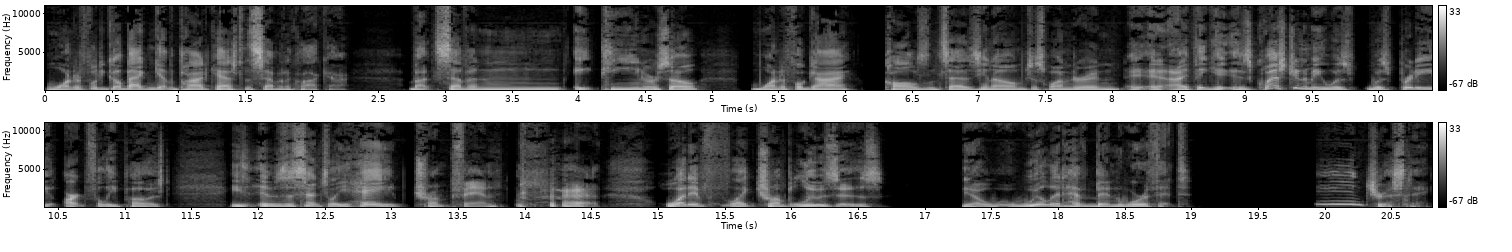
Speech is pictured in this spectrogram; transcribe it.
Wonderful to go back and get the podcast at the seven o'clock hour. About seven eighteen or so. Wonderful guy calls and says, you know, I'm just wondering. I think his question to me was was pretty artfully posed. It was essentially, hey, Trump fan, what if like Trump loses? You know, will it have been worth it? Interesting.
